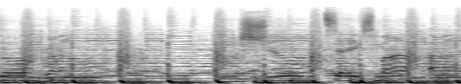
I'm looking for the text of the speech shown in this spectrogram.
around. The shimmer takes my eyes.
